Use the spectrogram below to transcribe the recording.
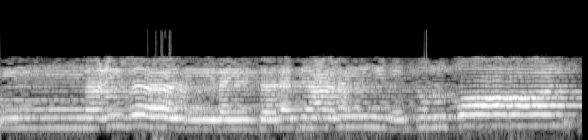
إن عبادي ليس لك عليهم سلطان.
